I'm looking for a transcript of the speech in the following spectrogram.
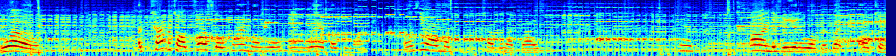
Whoa! A capital fossil, fire model, and rare Pokemon. Let's see how much time we have, guys. Yeah. End this video in a little bit, but okay.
